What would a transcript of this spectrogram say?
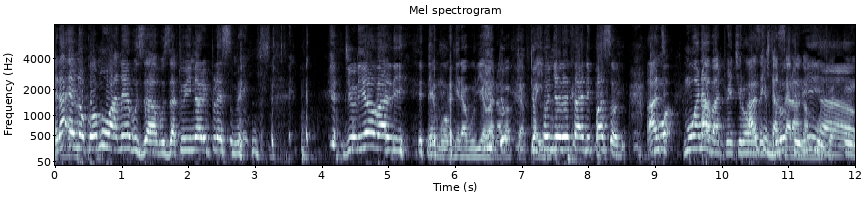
Era- eno komuwana ebuzaabuza tulina replacement julio bali nemwogera bubi abaana tufunye the third person. Anti- Muwa- muwa n'abantu ekirowoozo ekitasalanga mutwe.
